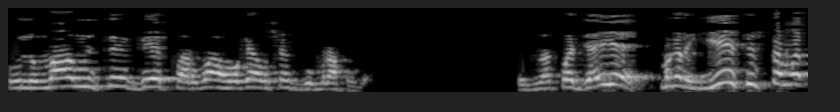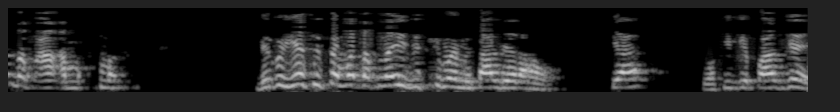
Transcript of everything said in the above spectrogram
उलमा उनसे बेपरवाह हो गया उससे गुमराह हो गया। उलमा पर जाइए, मगर ये सिस्टम मत बिल्कुल ये सिस्टम मत अपना ही जिसकी मैं मिसाल दे रहा हूँ। क्या? वकील के पास गए,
